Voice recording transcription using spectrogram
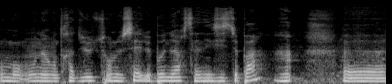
on est entre adultes, on le sait, le bonheur ça n'existe pas. Hein. Euh,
